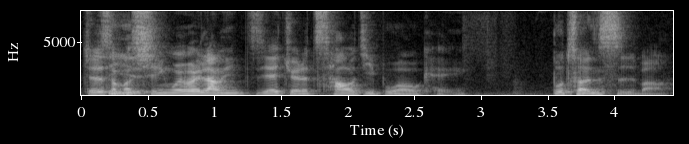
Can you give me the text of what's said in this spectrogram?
就是什么行为会让你直接觉得超级不 OK？不诚实吧？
